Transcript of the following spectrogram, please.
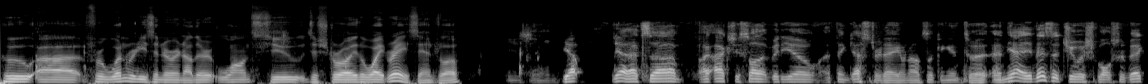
who, uh, for one reason or another, wants to destroy the white race, Angelo. Um, Yeah, that's. Uh, I actually saw that video. I think yesterday when I was looking into it, and yeah, it is a Jewish Bolshevik,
